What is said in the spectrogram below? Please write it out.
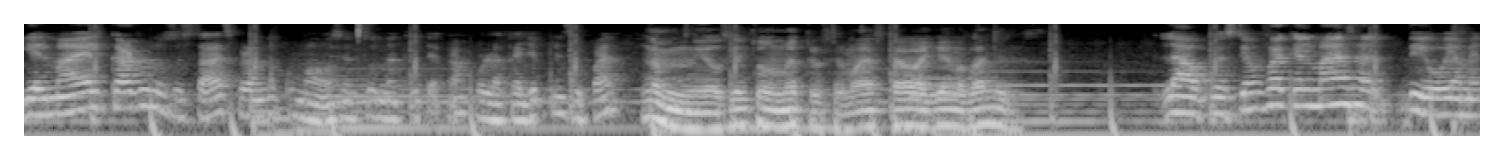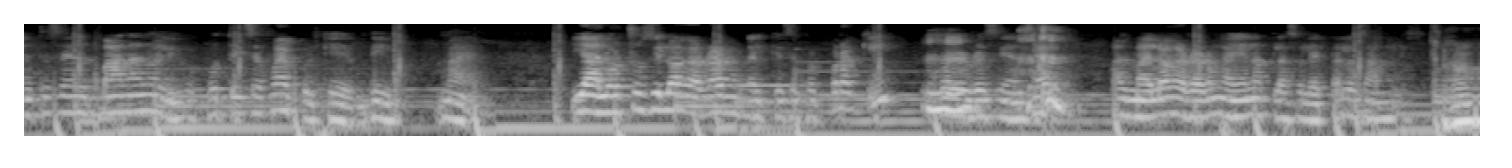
Y el mae del carro los estaba esperando como a 200 metros de acá, por la calle principal. No, ni 200 metros, el mae estaba allá en Los Ángeles. La cuestión fue que el mae, digo, obviamente se desbananó el hijo puta y se fue porque, digo, mae. Y al otro sí lo agarraron, el que se fue por aquí, por el residencial. Al mae lo agarraron ahí en la plazoleta de Los Ángeles. Ajá.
